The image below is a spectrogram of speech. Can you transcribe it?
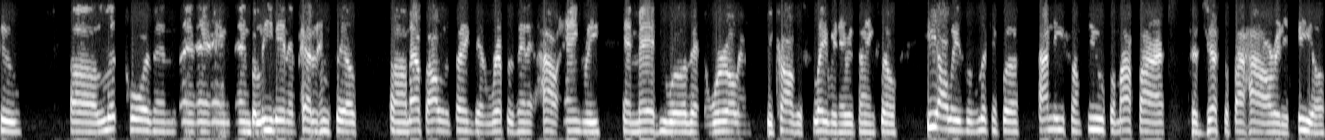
to uh, look towards and, and, and, and believe in and pattern himself um, after all of the things that represented how angry and mad he was at the world and because of slavery and everything. So he always was looking for, I need some fuel for my fire to justify how I already feel.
